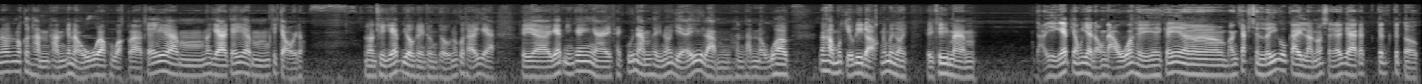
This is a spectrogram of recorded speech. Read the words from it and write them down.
nó nó có thành thành cái nụ đâu, hoặc là cái nó ra cái cái chồi đâu. Nên khi ghép vô thì thường thường nó có thể ra. Thì ghép những cái ngày cuối năm thì nó dễ làm hình thành nụ hơn nó không có chịu đi đọt nữa mọi người. Thì khi mà tại vì ghép trong cái giai đoạn đầu á, thì cái ờ, bản chất sinh lý của cây là nó sẽ ra cái cái cái tược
